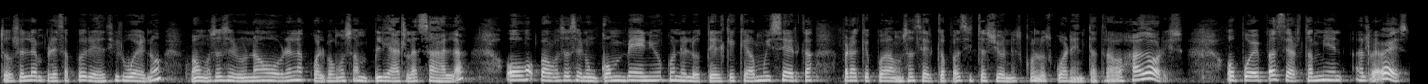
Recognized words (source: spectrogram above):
Entonces la empresa podría decir, bueno, vamos a hacer una obra en la cual vamos a ampliar la sala o vamos a hacer un convenio con el hotel que queda muy cerca para que podamos hacer capacitaciones con los 40 trabajadores. O puede pasar también al revés.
